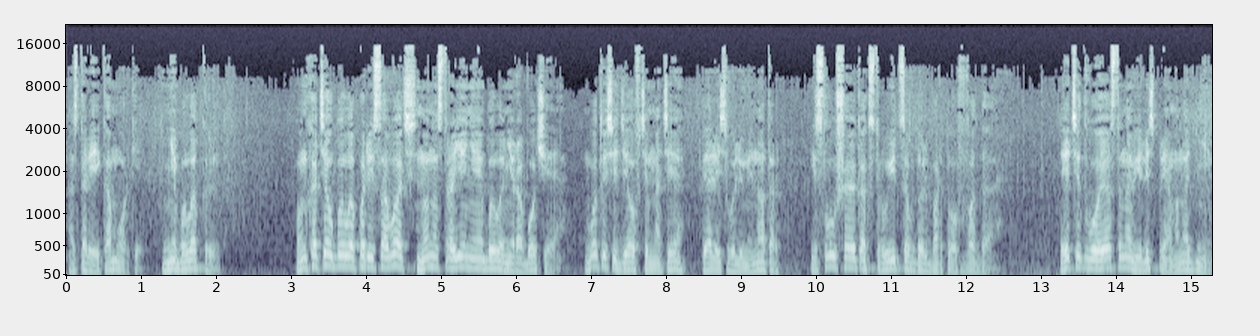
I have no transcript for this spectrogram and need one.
а скорее коморки, не был открыт. Он хотел было порисовать, но настроение было нерабочее. Вот и сидел в темноте, пялясь в иллюминатор и слушая, как струится вдоль бортов вода. Эти двое остановились прямо над ним.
